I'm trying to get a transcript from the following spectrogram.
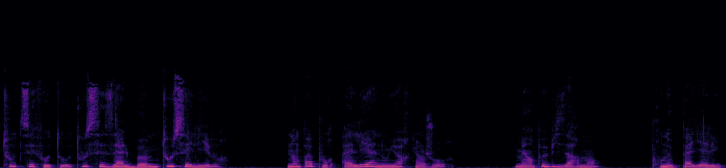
toutes ces photos, tous ces albums, tous ces livres, non pas pour aller à New York un jour, mais un peu bizarrement, pour ne pas y aller,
